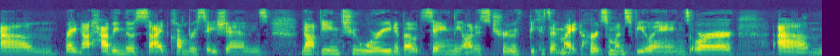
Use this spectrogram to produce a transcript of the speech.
um, right? Not having those side conversations, not being too worried about saying the honest truth because it might hurt someone's feelings or um,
